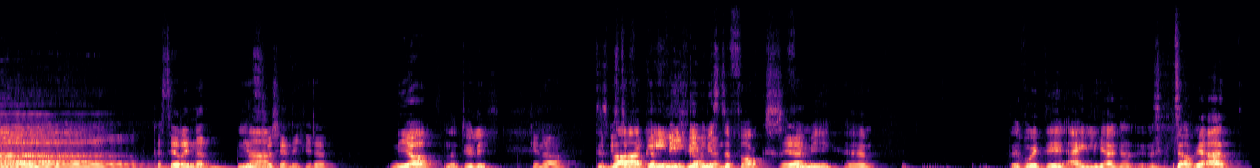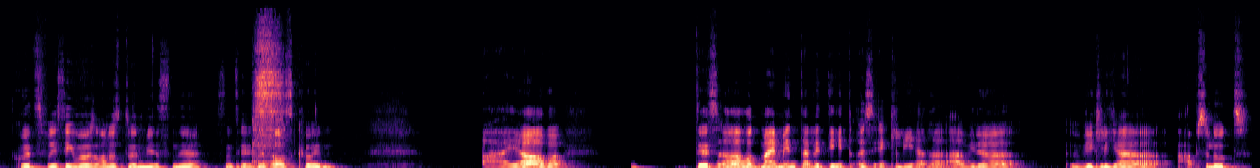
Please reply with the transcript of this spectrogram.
Ah. Kannst du dich erinnern? Jetzt Na. wahrscheinlich wieder. Ja, natürlich. Genau. Das war ähnlich wie gegangen. Mr. Fox Ja. für mich. Da wollte ich eigentlich auch, da habe ich auch kurzfristig mal was anderes tun müssen, ja. sonst hätte ich es nicht ausgehalten. Ah ja, aber das äh, hat meine Mentalität als Erklärer auch wieder wirklich ein, absolut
